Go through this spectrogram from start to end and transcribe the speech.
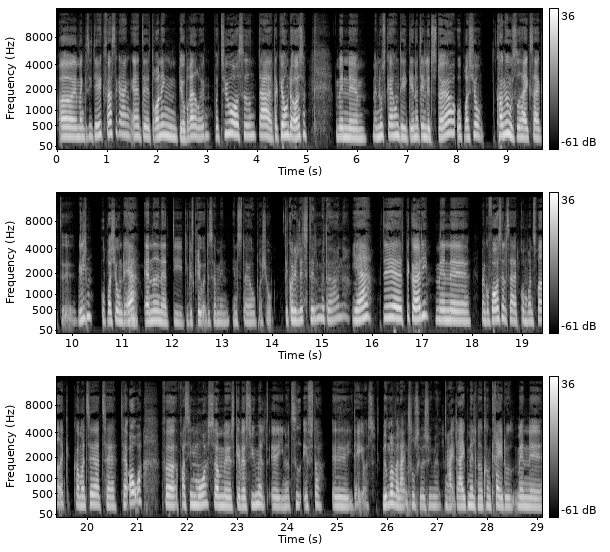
Og øh, man kan sige, det er jo ikke første gang, at øh, dronningen blev opereret ryggen. For 20 år siden, der, der gjorde hun det også. Men, øh, men nu skal hun det igen, og det er en lidt større operation. Kongehuset har ikke sagt, øh, hvilken operation det er, Ja. ja. andet end at de, de beskriver det som en, en større operation. Det går det lidt stille med dørene. Ja, det, det gør de, men øh, man kunne forestille sig, at kronprins Frederik kommer til at tage, tage over for, fra sin mor, som øh, skal være sygemeldt øh, i noget tid efter øh, i dag også. Ved man, hvor lang tid hun skal være sygemeldt? Nej, der er ikke meldt noget konkret ud, men, øh,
